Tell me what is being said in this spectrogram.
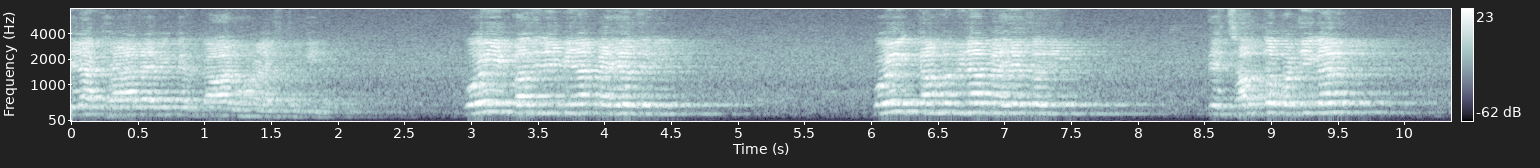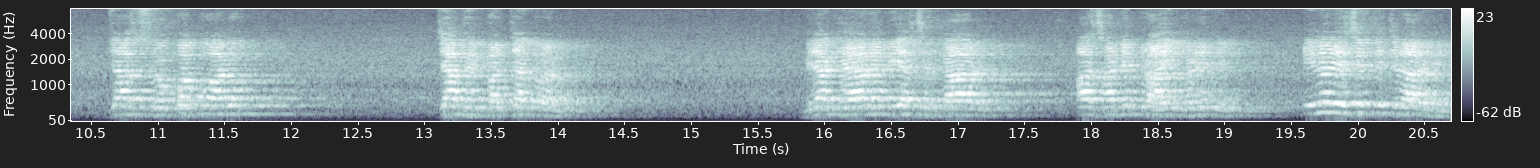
ਮੇਰਾ ਖਿਆਲ ਹੈ ਵੀ ਕਰਕਾਰ ਹੋਣਾ ਇਸ ਠੱਗੀ ਦਾ। ਕੋਈ ਬਦਲੀ ਬਿਨਾ ਪੈਸੇ ਤੋਂ ਨਹੀਂ। ਕੋਈ ਕੰਮ ਬਿਨਾ ਪੈਸੇ ਤੋਂ ਨਹੀਂ। ਤੇ ਸਭ ਤੋਂ ਵੱਡੀ ਗੱਲ, ਜਾਂ ਸਰੋਪਾ ਪਵਾ ਲਓ, ਜਾਂ ਫਿਰ ਪਰਚਾ ਕਰਵਾ ਲਓ। ਮੇਰਾ ਖਿਆਲ ਹੈ ਵੀ ਇਹ ਸਰਕਾਰ ਆ ਸਾਡੇ ਭਰਾ ਹੀ ਖੜੇ ਨੇ। ਇਹਨਾਂ ਦੇ ਸਿਰ ਤੇ ਚਲਾ ਰਹੇ ਨੇ।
